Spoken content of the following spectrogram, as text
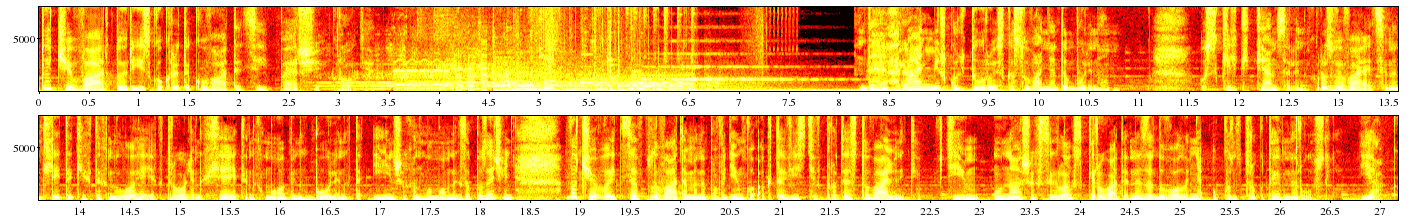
то чи варто різко критикувати ці перші кроки? Де грань між культурою скасування та булінгом? Оскільки кенселінг розвивається на тлі таких технологій, як тролінг, хейтинг, мобінг, булінг та інших англомовних запозичень, вочевидь, це впливатиме на поведінку активістів-протестувальників. Втім, у наших силах скерувати незадоволення у конструктивне русло. Як?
